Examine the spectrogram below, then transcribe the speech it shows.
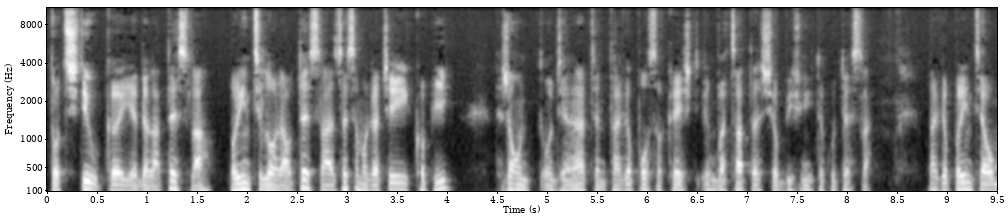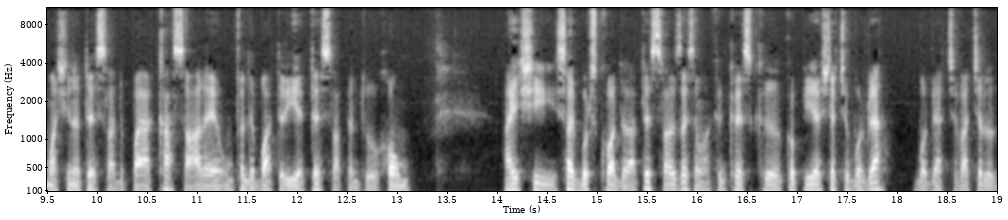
toți știu că e de la Tesla, părinții lor au Tesla, îți dai seama că acei copii deja o, o generație întreagă poți să crești învățată și obișnuită cu Tesla. Dacă părinții au o mașină Tesla, după aia casa are un fel de baterie Tesla pentru home, ai și Cyber Squad de la Tesla, îți dai seama, când cresc copiii ăștia ce vor vrea, vor vrea ceva, cel,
